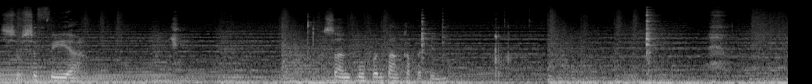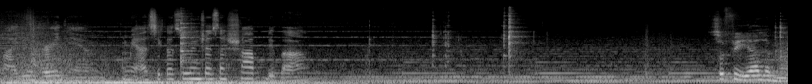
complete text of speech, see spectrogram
So, Sophia, saan pupunta ang kapatid mo? You heard him. May asikasuhin siya sa shop, di ba? Sofia, alam mo,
